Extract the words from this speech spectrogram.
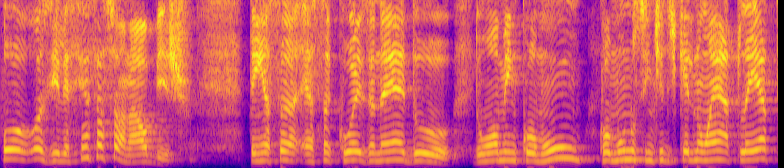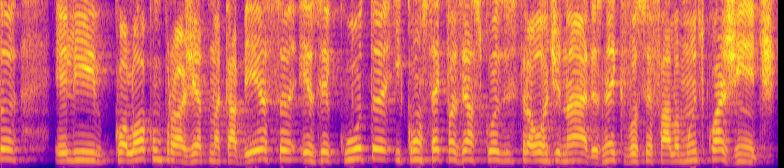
Ô, Osília, é sensacional, bicho. Tem essa, essa coisa, né, do, do homem comum, comum no sentido de que ele não é atleta, ele coloca um projeto na cabeça, executa e consegue fazer as coisas extraordinárias, né, que você fala muito com a gente.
